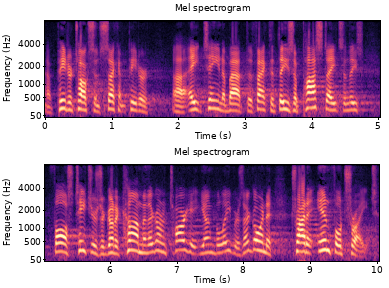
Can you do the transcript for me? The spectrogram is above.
Now, Peter talks in 2 Peter uh, 18 about the fact that these apostates and these false teachers are going to come and they're going to target young believers. They're going to try to infiltrate.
